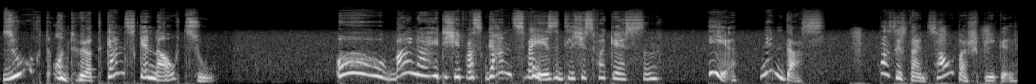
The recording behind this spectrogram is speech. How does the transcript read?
Sucht und hört ganz genau zu. Oh, beinahe hätte ich etwas ganz Wesentliches vergessen. Hier, nimm das. Das ist ein Zauberspiegel.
